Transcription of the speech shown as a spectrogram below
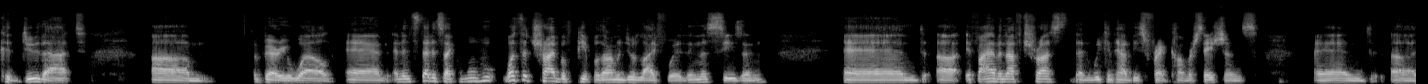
could do that um, very well. And and instead, it's like, well, what's the tribe of people that I'm going to do life with in this season? And uh, if I have enough trust, then we can have these frank conversations and uh,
